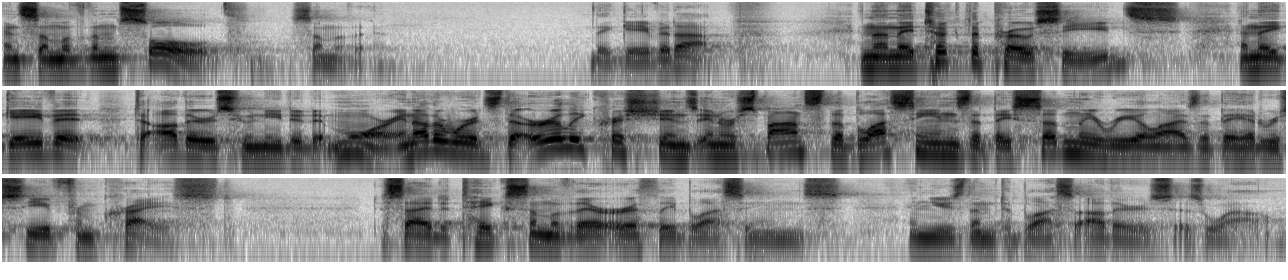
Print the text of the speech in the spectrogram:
And some of them sold some of it, they gave it up. And then they took the proceeds and they gave it to others who needed it more. In other words, the early Christians, in response to the blessings that they suddenly realized that they had received from Christ, decided to take some of their earthly blessings and use them to bless others as well.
